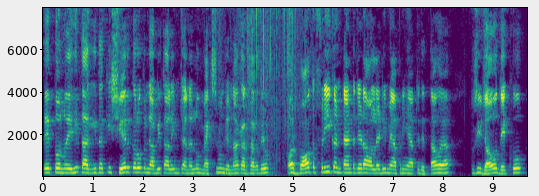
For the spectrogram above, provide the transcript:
ਤੇ ਤੁਹਾਨੂੰ ਇਹੀ ਤਾਕੀਦ ਹੈ ਕਿ ਸ਼ੇਅਰ ਕਰੋ ਪੰਜਾਬੀ ਤਾਲੀਮ ਚੈਨਲ ਨੂੰ ਮੈਕਸਿਮਮ ਜਿੰਨਾ ਕਰ ਸਕਦੇ ਹੋ ਔਰ ਬਹੁਤ ਫ੍ਰੀ ਕੰਟੈਂਟ ਜਿਹੜਾ ਆਲਰੇਡੀ ਮੈਂ ਆਪਣੀ ਐਪ ਤੇ ਦਿੱਤਾ ਹੋਇਆ, ਤੁਸੀਂ ਜਾਓ, ਦੇਖੋ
